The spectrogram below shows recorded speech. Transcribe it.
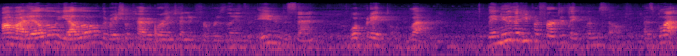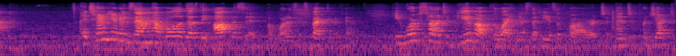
amarelo, yellow, the racial category intended for Brazilians of Asian descent, or preto, black. They knew that he preferred to think of himself as black. I turn here to examine how Bola does the opposite of what is expected of him. He works hard to give up the whiteness that he has acquired and to project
